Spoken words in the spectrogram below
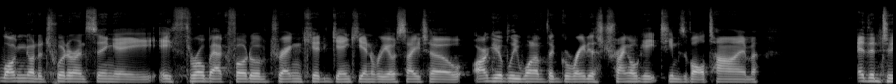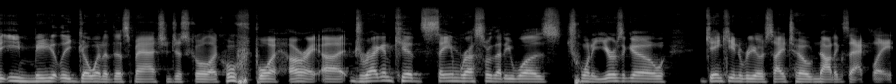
logging onto Twitter and seeing a, a throwback photo of Dragon Kid, Genki, and Ryo Saito, arguably one of the greatest Triangle Gate teams of all time. And then to immediately go into this match and just go like, oh boy, all right. Uh, Dragon Kid, same wrestler that he was 20 years ago. Genki and Ryo Saito, not exactly.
